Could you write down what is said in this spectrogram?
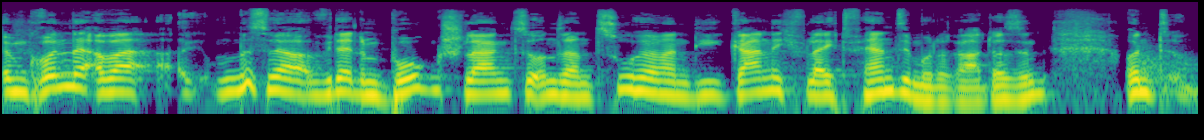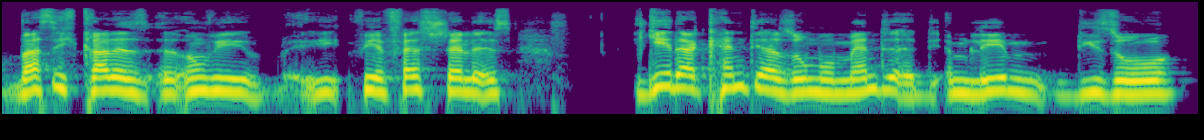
Im Grunde aber müssen wir wieder den Bogen schlagen zu unseren Zuhörern, die gar nicht vielleicht Fernsehmoderator sind. Und was ich gerade irgendwie hier feststelle, ist, jeder kennt ja so Momente im Leben, die so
